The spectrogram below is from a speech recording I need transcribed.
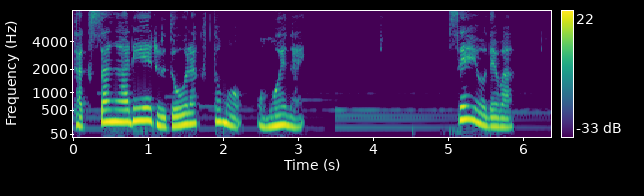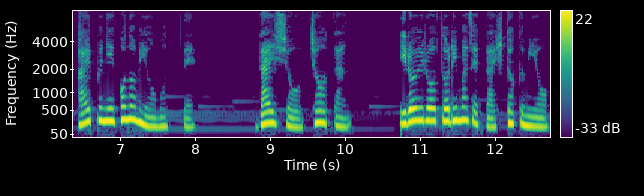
たくさんあり得る道楽とも思えない。西洋ではパイプに好みを持って大小長短いろいろ取り混ぜた一組を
